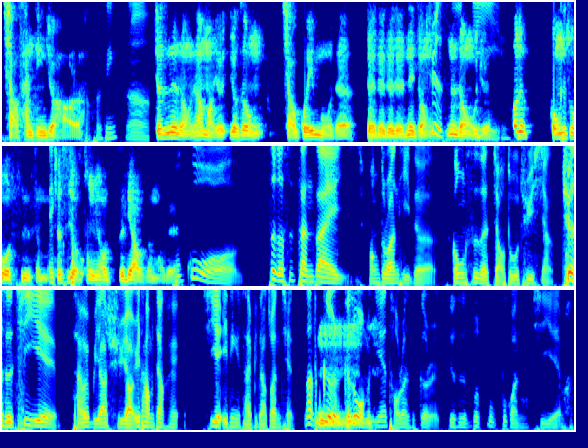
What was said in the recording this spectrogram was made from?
小餐厅就好了。小餐厅，嗯，就是那种，你知道吗？有有这种小规模的，对对对对，那种那种，我觉得或者工作室什么，就是有重要资料什么的。不过这个是站在防毒软体的公司的角度去想，确实企业才会比较需要，因为他们这样可以，企业一定才比较赚钱。那个人，可是我们今天讨论是个人，就是不不不管企业嘛。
